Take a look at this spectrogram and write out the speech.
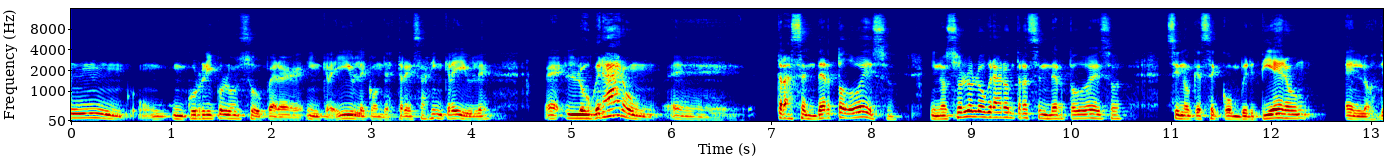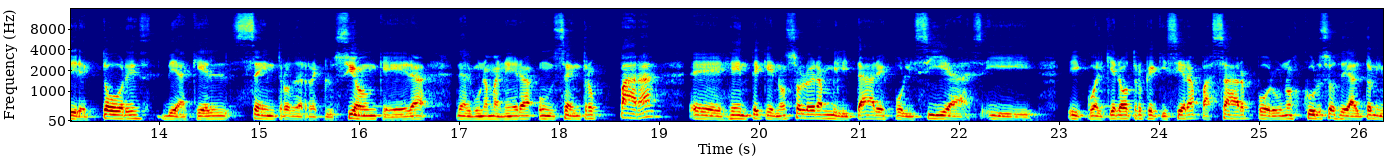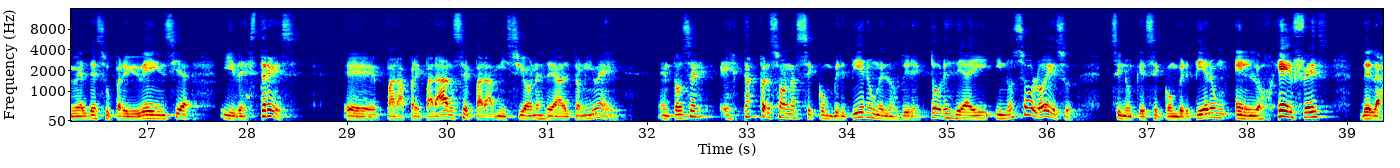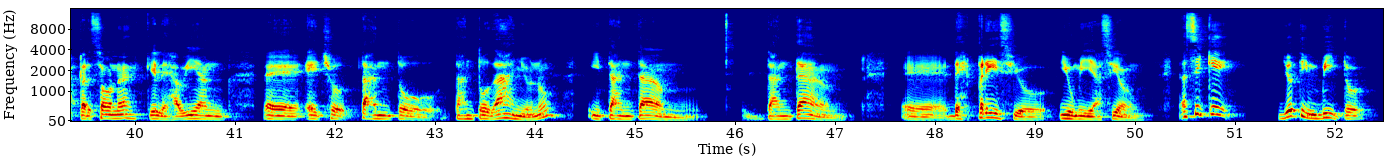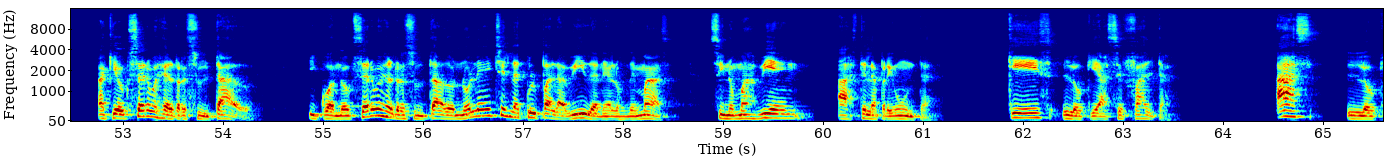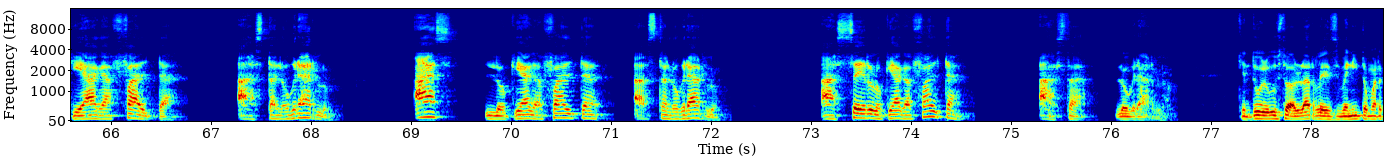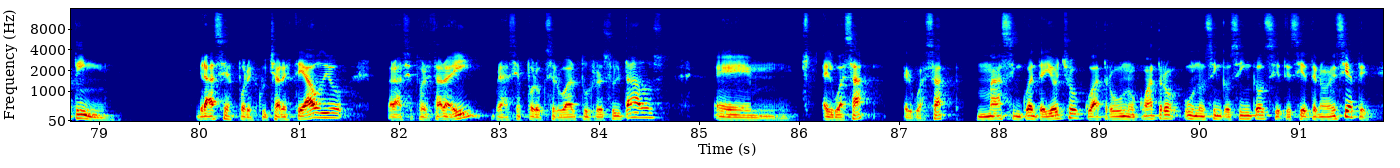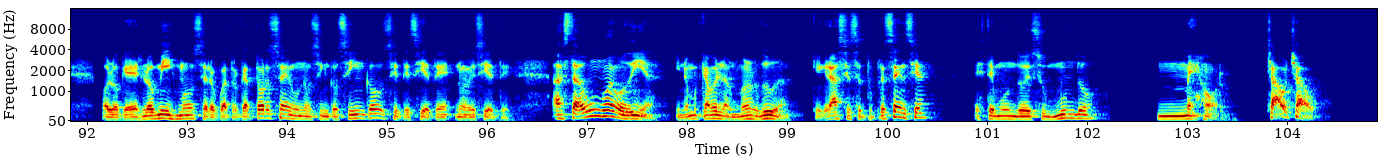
un, currículum súper eh, increíble, con destrezas increíbles, eh, lograron eh, trascender todo eso. Y no solo lograron trascender todo eso, sino que se convirtieron en los directores de aquel centro de reclusión que era de alguna manera un centro para gente que no solo eran militares, policías y y cualquier otro que quisiera pasar por unos cursos de alto nivel de supervivencia y de estrés eh, para prepararse para misiones de alto nivel. Entonces, estas personas se convirtieron en los directores de ahí y no solo eso, sino que se convirtieron en los jefes de las personas que les habían eh, hecho tanto, tanto daño, ¿no? Y tanta, tanta eh, desprecio y humillación. Así que yo te invito a que observes el resultado. Y cuando observes el resultado, no le eches la culpa a la vida ni a los demás, sino más bien hazte la pregunta, ¿qué es lo que hace falta? Haz lo que haga falta hasta lograrlo. Haz lo que haga falta hasta lograrlo. Hacer lo que haga falta hasta lograrlo. Quien tuvo el gusto de hablarles, Benito Martín. Gracias por escuchar este audio. Gracias por estar ahí, gracias por observar tus resultados. Em, el WhatsApp, el WhatsApp, más 58 414 155 7797. O lo que es lo mismo, 0414 155 7797. Hasta un nuevo día, y no me cabe la menor duda que gracias a tu presencia, este mundo es un mundo mejor. Chao, chao.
